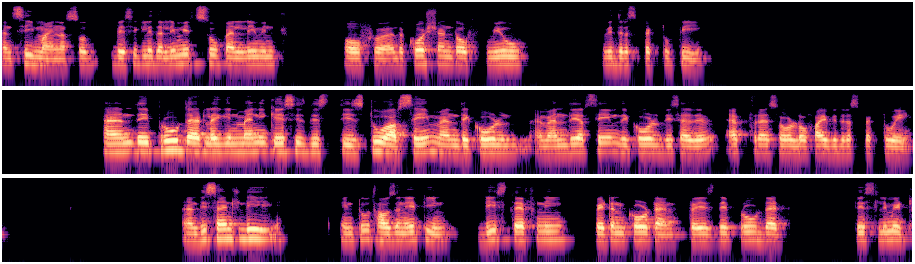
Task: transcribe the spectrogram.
and C minus. So basically the limit sup and limit of uh, the quotient of mu with respect to P. And they proved that like in many cases, this these two are same and they call, when they are same, they call this as a F threshold of I with respect to A. And recently in 2018, De Stefani, Betancourt and Pérez, they proved that this limit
